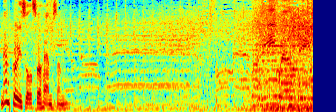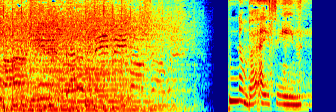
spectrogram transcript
Namco is also handsome. Number 18.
